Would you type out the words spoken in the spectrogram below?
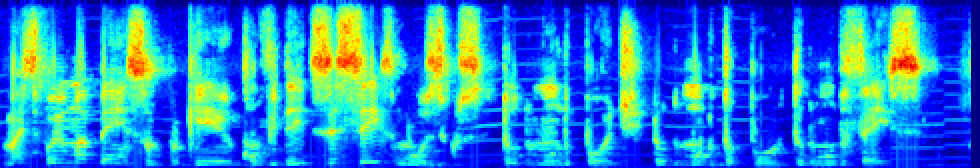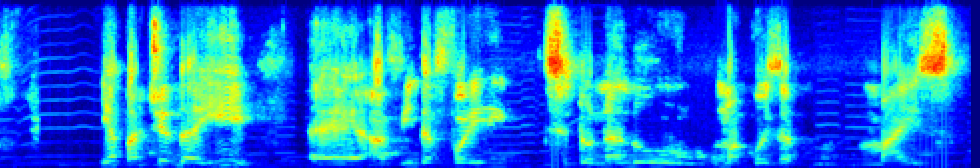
Mas foi uma benção, porque eu convidei 16 músicos, todo mundo pôde, todo mundo topou, todo mundo fez. E a partir daí, é, a vida foi se tornando uma coisa mais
